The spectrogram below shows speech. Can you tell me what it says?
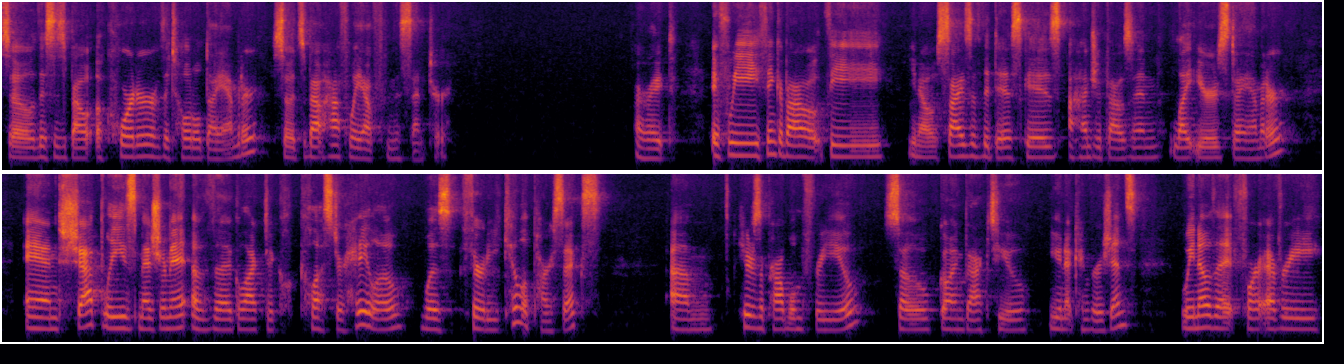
So this is about a quarter of the total diameter. So it's about halfway out from the center. All right. If we think about the you know, size of the disk is 100,000 light years diameter, And Shapley's measurement of the galactic cluster halo was 30 kiloparsecs. Um, here's a problem for you. So going back to unit conversions, we know that for every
